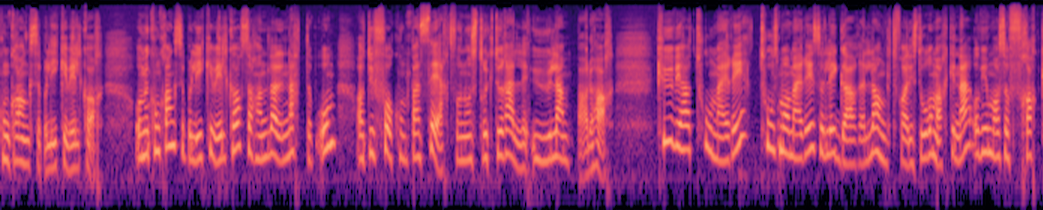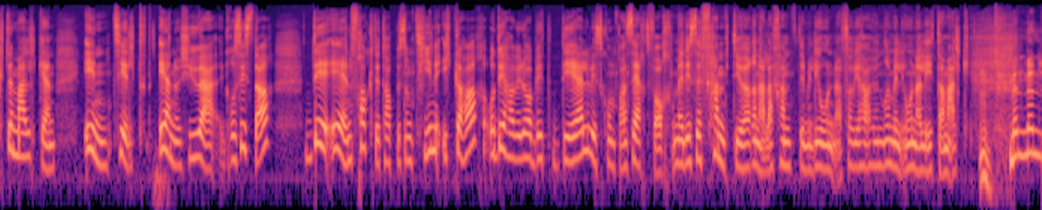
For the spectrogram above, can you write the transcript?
konkurranse på like vilkår. Og med konkurranse på like vilkår så handler det nettopp om at du får kompensert for noen strukturelle ulemper du har. Ku, vi har to meieri, to små meieri som ligger langt fra de store markedene. Og vi må altså frakte melken inn til 21 grossister. Det er en fraktetappe som Tine ikke har, og det har vi da blitt delvis kompensert for med disse 50 ørene eller 50 millionene, for vi har 100 millioner liter melk. Mm. Men, men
